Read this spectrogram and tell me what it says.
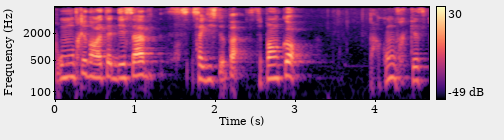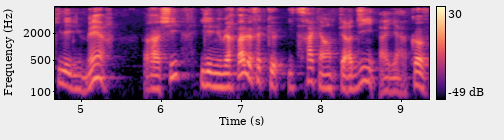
Pour montrer dans la tête des ça n'existe pas. C'est pas encore. Par contre, qu'est-ce qu'il énumère Rashi, il énumère pas le fait que Yitzhak a interdit à Yaakov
